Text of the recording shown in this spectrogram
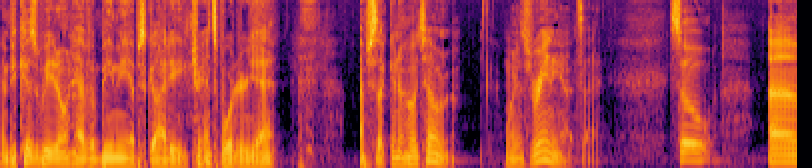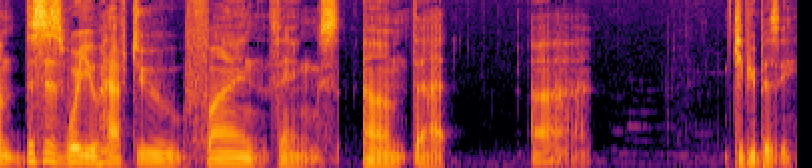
And because we don't have a beam me up Scotty transporter yet, I'm stuck in a hotel room when it's raining outside. So um, this is where you have to find things um, that uh, keep you busy.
